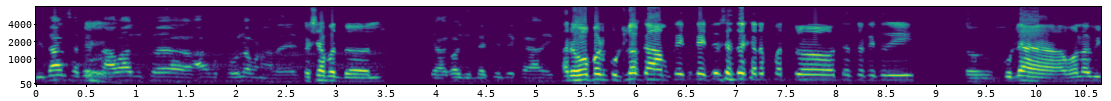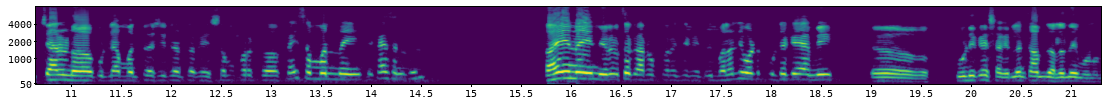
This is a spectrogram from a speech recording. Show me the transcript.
विधानसभेत आवाज उठ- उठवला म्हणालाय. कशाबद्दल? जळगाव जिल्ह्याचे जे काय अरे हो पण कुठलं काम? काही काहीतरी त्यांचं खरं पत्र त्याचं काहीतरी अं, कुठल्या आम्हाला विचारणं कुठल्या मंत्र्याशी त्यांचा काही संपर्क काही संबंध नाही. ते काय सांगतील? काही नाही निरर्थक आरोप करायचे काहीतरी. मला नाही वाटत कुठे काही आम्ही अं, कोणी काही सांगितलं आणि काम झालं नाही म्हणून.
